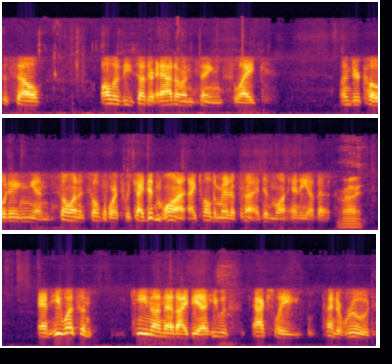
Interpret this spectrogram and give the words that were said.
to sell all of these other add-on things like undercoating and so on and so forth, which I didn't want. I told him right up front I didn't want any of it Right. and he wasn't keen on that idea. He was actually kind of rude.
